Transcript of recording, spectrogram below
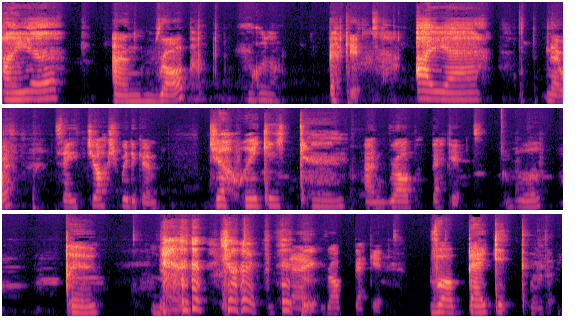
Hiya. and Rob Beckett. Hiya. Noah, eh? say Josh Widdicombe Joe Wiggins and Rob Beckett. Rob Poo. No, say Rob Beckett. Rob Beckett. Well done.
